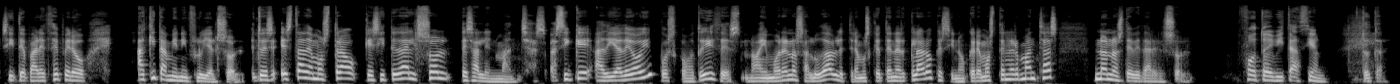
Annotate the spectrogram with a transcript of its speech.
si te parece, pero aquí también influye el sol. Entonces, está demostrado que si te da el sol, te salen manchas. Así que a día de hoy, pues como te dices, no hay moreno saludable. Tenemos que tener claro que si no queremos tener manchas, no nos debe dar el sol. Fotoevitación. Total.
